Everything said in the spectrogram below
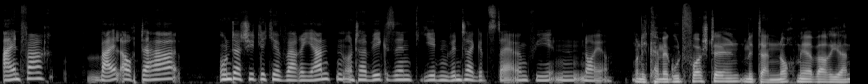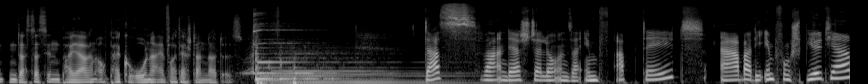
Einfach weil auch da unterschiedliche Varianten unterwegs sind. Jeden Winter gibt es da irgendwie neue. Und ich kann mir gut vorstellen, mit dann noch mehr Varianten, dass das in ein paar Jahren auch bei Corona einfach der Standard ist. Das war an der Stelle unser Impfupdate. Aber die Impfung spielt ja,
